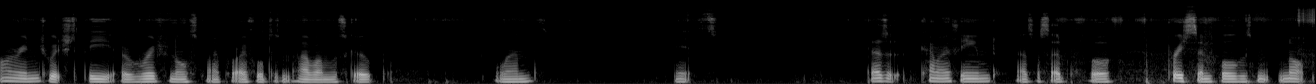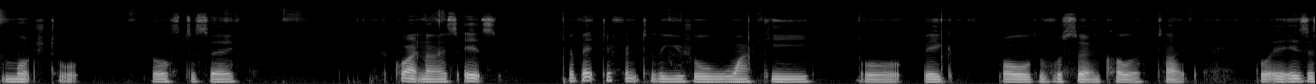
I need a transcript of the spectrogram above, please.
orange, which the original sniper rifle doesn't have on the scope lens. It's desert camo themed, as I said before. Pretty simple, there's not much to, else to say. It's quite nice. It's a bit different to the usual wacky or big bold of a certain colour type, but it is a,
